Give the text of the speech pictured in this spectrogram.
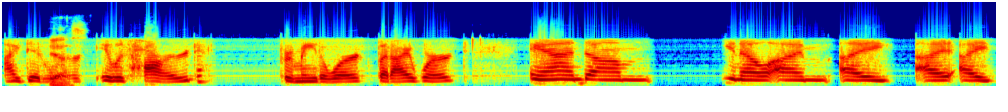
I did Yes. work. It was hard for me to work, but I worked, and um, you know, I'm I I. I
